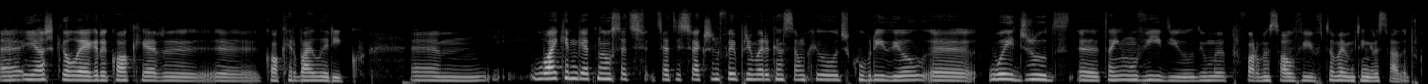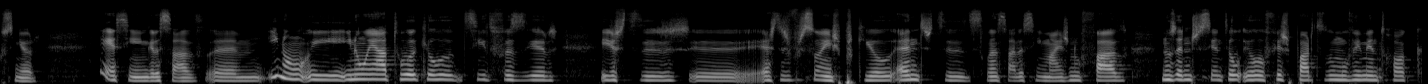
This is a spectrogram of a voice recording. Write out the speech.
ah, e acho que alegra qualquer, eh, qualquer bailarico. Um, o I Can Get No Satis- Satisfaction foi a primeira canção que eu descobri dele. Uh, o Hey Jude uh, tem um vídeo de uma performance ao vivo também muito engraçada, porque o senhor é assim engraçado. um, e, não, e, e não é à toa que ele decide fazer estes, eh, estas versões, porque ele, antes de, de se lançar assim mais no fado, nos anos 60 ele, ele fez parte do movimento rock,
